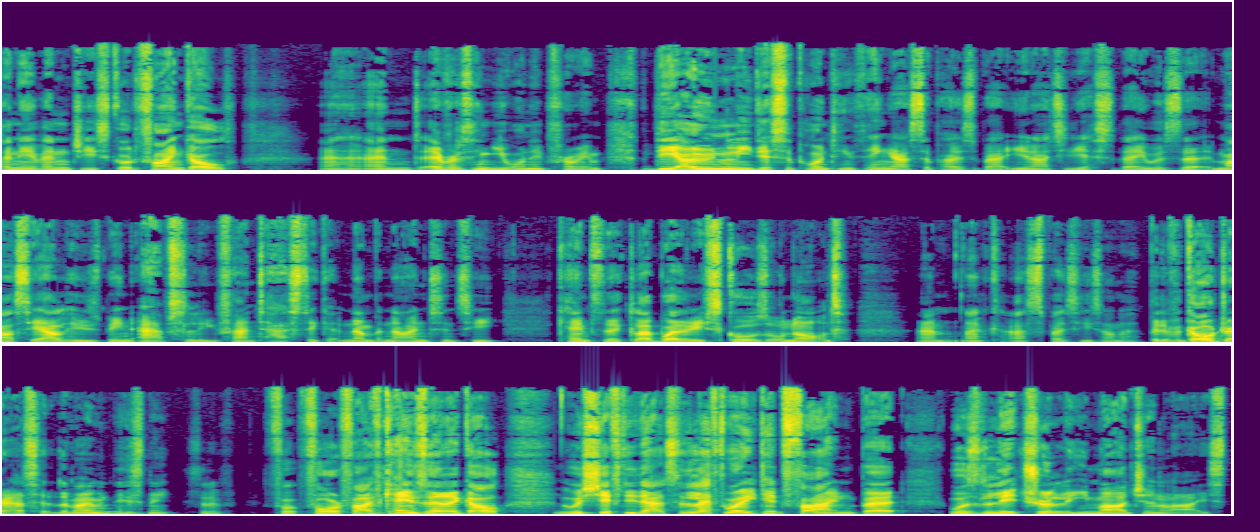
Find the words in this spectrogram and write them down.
plenty of energy, scored a fine goal and everything you wanted from him. The only disappointing thing, I suppose, about United yesterday was that Martial, who's been absolutely fantastic at number nine since he came to the club, whether he scores or not, um, I, I, suppose he's on a bit of a goal drought at the moment, isn't he? Sort of four, four or five games without a goal, was shifted out to the left, where he did fine, but was literally marginalised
